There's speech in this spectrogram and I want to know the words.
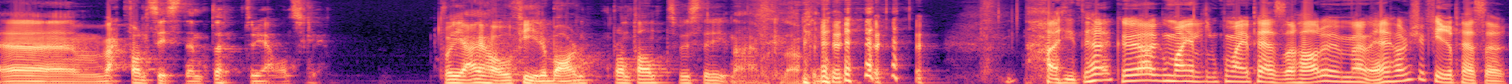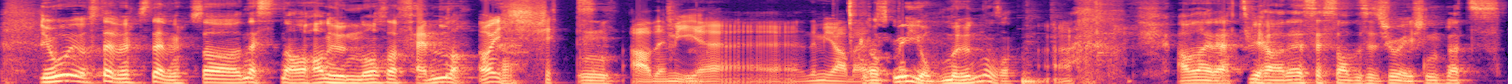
Eh, I hvert fall sistnevnte tror jeg er vanskelig. For jeg har jo fire barn, blant annet. Hvis dere Nei, det var ikke det. Nei, det er, hvor, mange, hvor mange PC-er har du? Jeg har jo ikke fire PC-er. Jo, jo, stemmer. stemmer. Så nesten har han hund nå, så det er fem, da. Oi, shit. Mm. Ja, det er mye, det er mye arbeid. ganske mye jobb med hund, altså. Ja, men det er greit. Vi har Sessa the situation. Let's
